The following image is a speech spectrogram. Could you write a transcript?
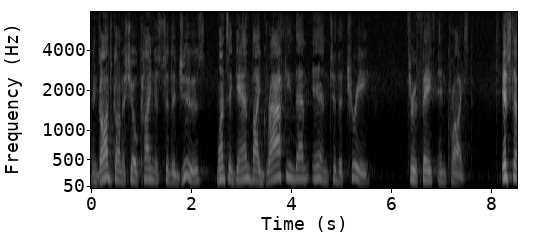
And God's going to show kindness to the Jews once again by grafting them into the tree through faith in Christ. It's the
